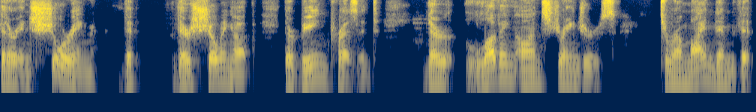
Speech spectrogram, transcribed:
that are ensuring that they're showing up, they're being present, they're loving on strangers to remind them that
